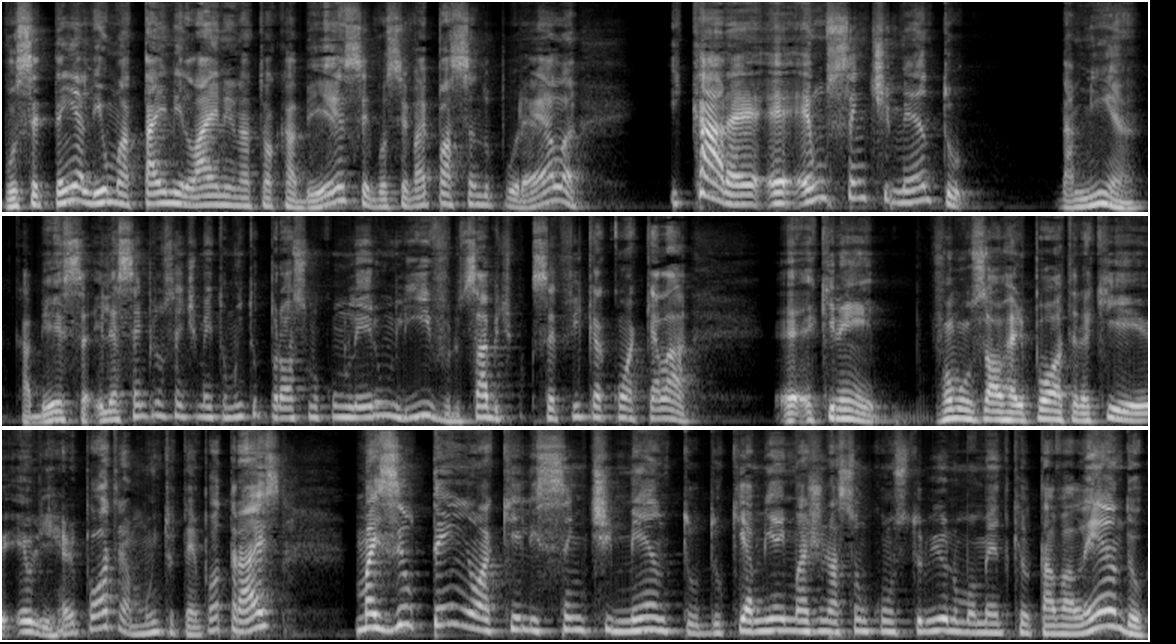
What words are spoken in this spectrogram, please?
Você tem ali uma timeline na tua cabeça e você vai passando por ela. E, cara, é, é, é um sentimento, na minha cabeça, ele é sempre um sentimento muito próximo com ler um livro, sabe? Tipo, que você fica com aquela. É, que nem. Vamos usar o Harry Potter aqui. Eu li Harry Potter há muito tempo atrás. Mas eu tenho aquele sentimento do que a minha imaginação construiu no momento que eu tava lendo,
